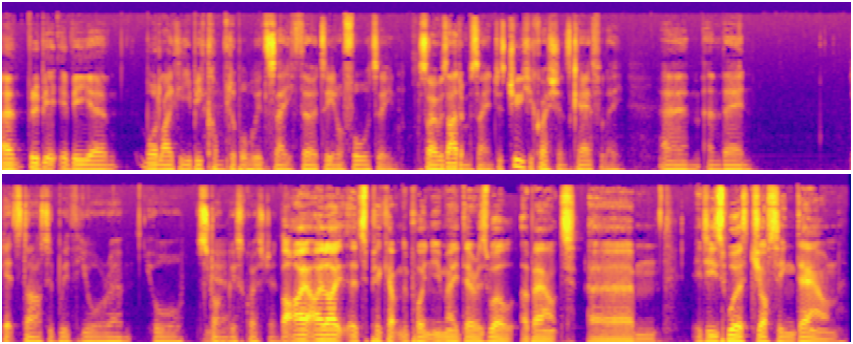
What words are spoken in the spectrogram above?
um, but it'd be, it'd be um, more likely you'd be comfortable with, say, 13 or 14. So as Adam was saying, just choose your questions carefully um, and then get started with your um, your strongest questions. But I, I like to pick up on the point you made there as well about um, it is worth jotting down.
